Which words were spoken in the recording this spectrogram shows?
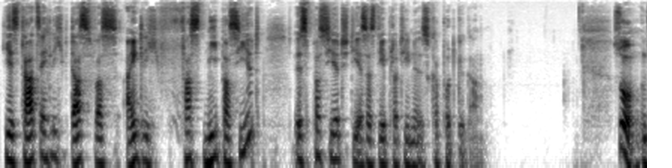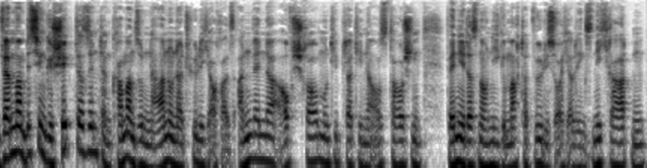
hier ist tatsächlich das, was eigentlich fast nie passiert, ist passiert, die SSD-Platine ist kaputt gegangen. So, und wenn wir ein bisschen geschickter sind, dann kann man so Nano natürlich auch als Anwender aufschrauben und die Platine austauschen. Wenn ihr das noch nie gemacht habt, würde ich es euch allerdings nicht raten.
